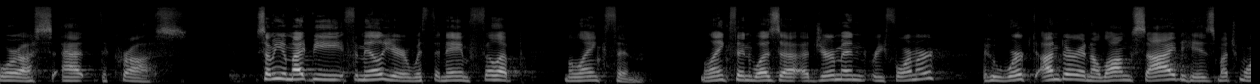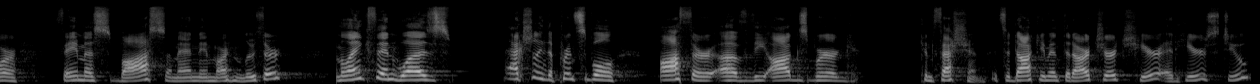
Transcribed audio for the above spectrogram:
for us at the cross. Some of you might be familiar with the name Philip Melanchthon. Melanchthon was a, a German reformer who worked under and alongside his much more famous boss, a man named Martin Luther. Melanchthon was actually the principal author of the Augsburg Confession. It's a document that our church here adheres to.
